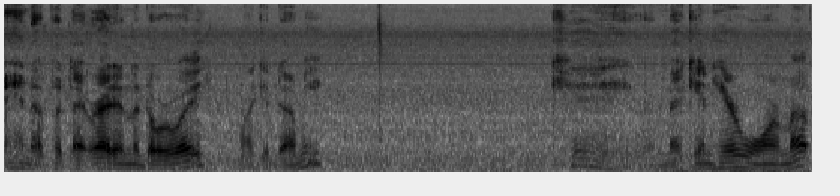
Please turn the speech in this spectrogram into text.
And I put that right in the doorway, like a dummy. Okay, run back in here, warm up.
